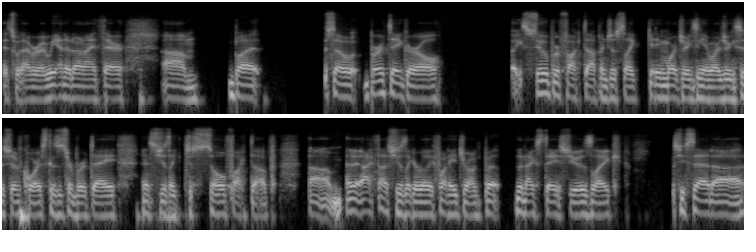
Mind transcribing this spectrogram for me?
it's whatever. And we ended our night there. Um, but so birthday girl, like super fucked up and just like getting more drinks and getting more drinks and shit, of course, because it's her birthday. And she's like just so fucked up. Um, and I thought she was like a really funny drunk, but the next day she was like, she said, uh,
